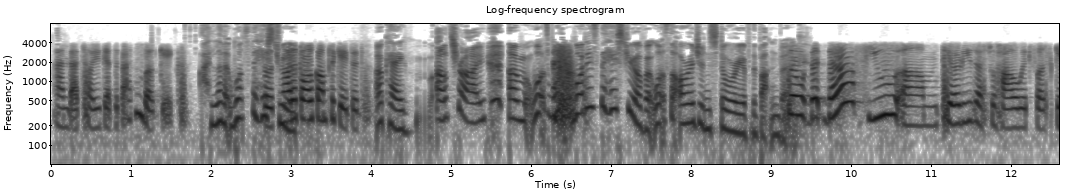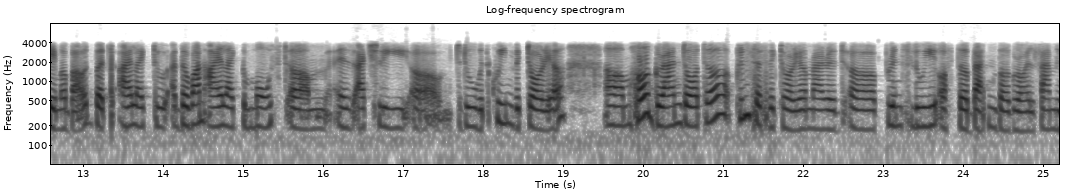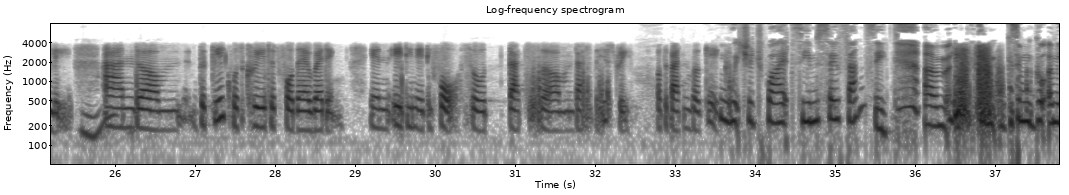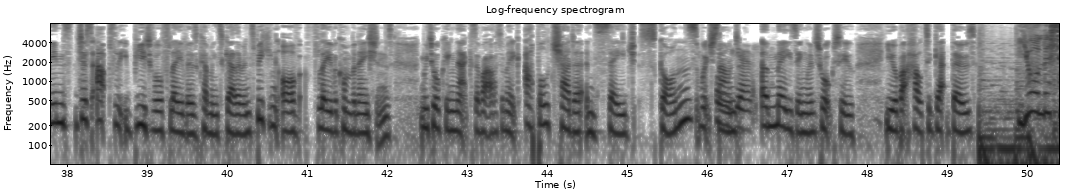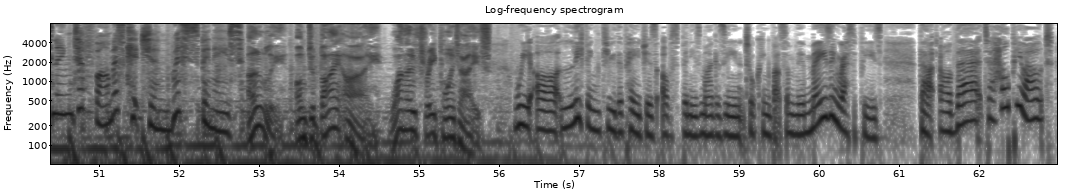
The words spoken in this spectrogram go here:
and that's how you get the Battenberg cake. I love it. What's the history? So it's not at all complicated. Okay, I'll try. Um, what's, what, what is the history of it? What's the origin story of the Battenberg? So th- there are a few um, theories as to how it first came about, but I like to the one I like the most um, is actually uh, to do with Queen Victoria. Um, her granddaughter, Princess Victoria, married uh, Prince Louis of the Battenberg royal family, mm-hmm. and um, the cake was created for their wedding in 1884. So that's um, that's the history of the Battenberg cake. Which is why it seems so fancy. Um, some, some, I mean, just absolutely beautiful flavours coming together. And speaking of flavour combinations, we're talking next about how to make apple, cheddar, and sage scones, which oh, sound oh, yes. amazing. We'll talk to you about how to get those. You're listening to Farmer's Kitchen with Spinneys. Only on Dubai Eye 103.8. We are leafing through the pages of Spinneys magazine, talking about some of the amazing recipes that are there to help you out out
